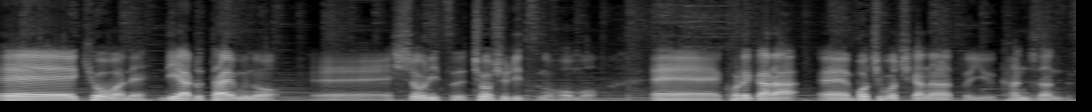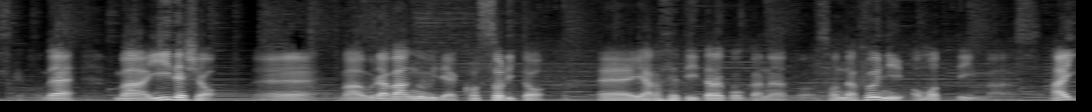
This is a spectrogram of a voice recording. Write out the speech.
えー今日はね、リアルタイムの、えー視聴率、聴取率の方も、えーこれから、えーぼちぼちかなという感じなんですけどね、まあいいでしょう。えーまあ、裏番組でこっそりと、えーやらせていただこうかなと、そんな風に思っています。はい。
